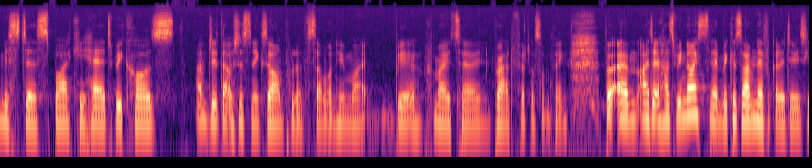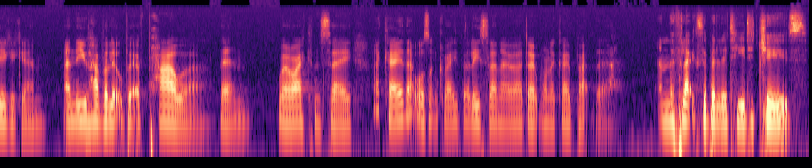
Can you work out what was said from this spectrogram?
Mr. Spiky Head because I did, that was just an example of someone who might be a promoter in Bradford or something. But um, I don't have to be nice to him because I'm never going to do his gig again. And you have a little bit of power then where I can say, okay, that wasn't great, but at least I know I don't want to go back there. And the flexibility to choose.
